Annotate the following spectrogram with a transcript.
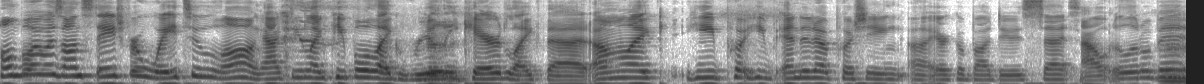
Homeboy was on stage for way too long, acting like people like really cared like that. I'm like, he put he ended up pushing uh, Erykah Badu's set out a little bit,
